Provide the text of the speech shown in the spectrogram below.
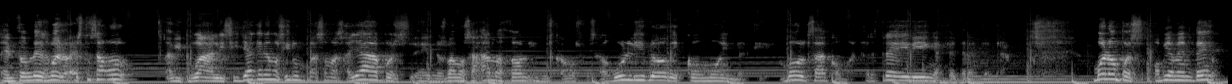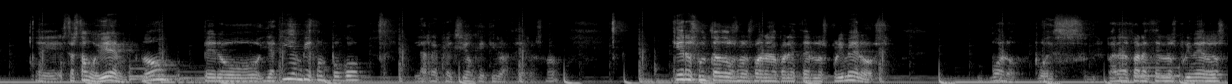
Entonces, bueno, esto es algo habitual y si ya queremos ir un paso más allá, pues eh, nos vamos a Amazon y buscamos pues, algún libro de cómo invertir en bolsa, cómo hacer trading, etcétera, etcétera. Bueno, pues obviamente eh, esto está muy bien, ¿no? Pero, y aquí empieza un poco la reflexión que quiero haceros, ¿no? ¿Qué resultados nos van a aparecer los primeros? Bueno, pues van a aparecer los primeros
